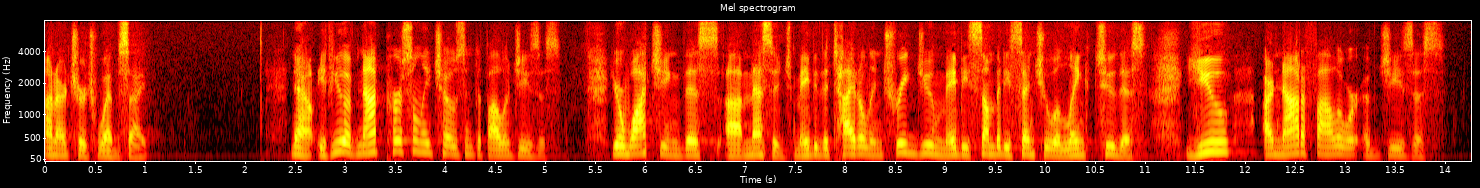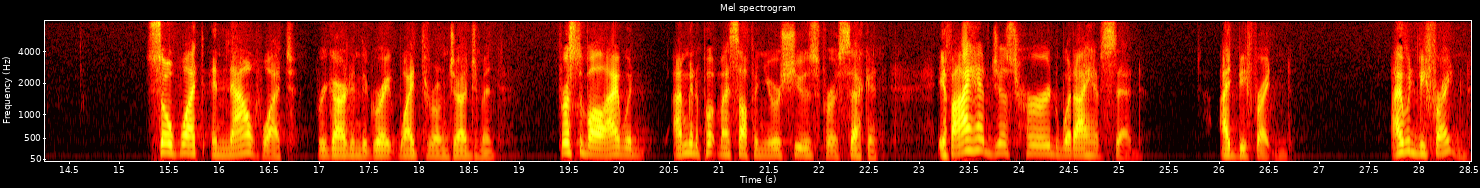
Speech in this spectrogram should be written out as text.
on our church website. Now, if you have not personally chosen to follow Jesus, you're watching this uh, message. Maybe the title intrigued you. Maybe somebody sent you a link to this. You are not a follower of Jesus. So what and now what regarding the great white throne judgment? First of all, I would I'm going to put myself in your shoes for a second. If I have just heard what I have said, I'd be frightened. I would be frightened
